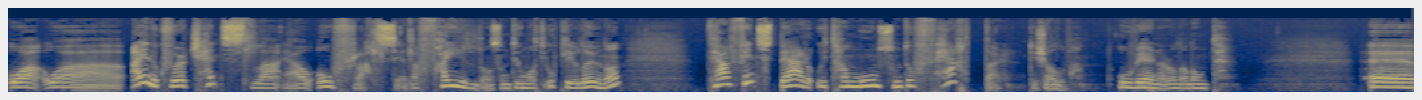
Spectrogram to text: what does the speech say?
og, og ein og hver kjensla av ofralse, eller feilen som du måtte oppleve i løvnen, det finnes bare ut han mån som du fætar til sjølvan, og verner undan om det. Eh,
